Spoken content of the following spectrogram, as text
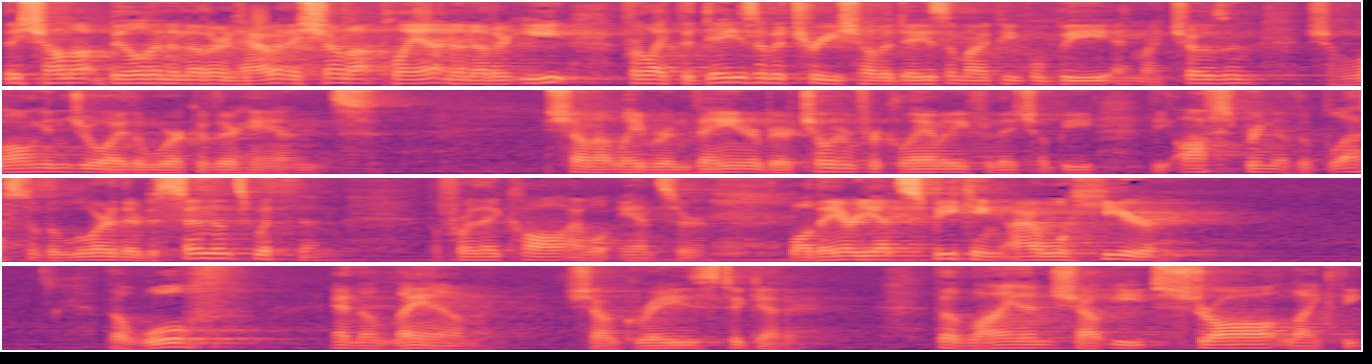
They shall not build and another inhabit. They shall not plant and another eat. For like the days of a tree shall the days of my people be, and my chosen shall long enjoy the work of their hands. They shall not labor in vain or bear children for calamity, for they shall be the offspring of the blessed of the Lord, their descendants with them. Before they call, I will answer. While they are yet speaking, I will hear. The wolf and the lamb shall graze together. The lion shall eat straw like the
